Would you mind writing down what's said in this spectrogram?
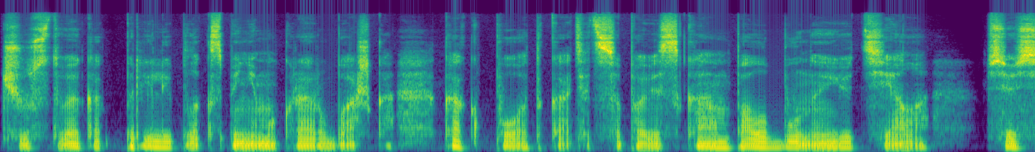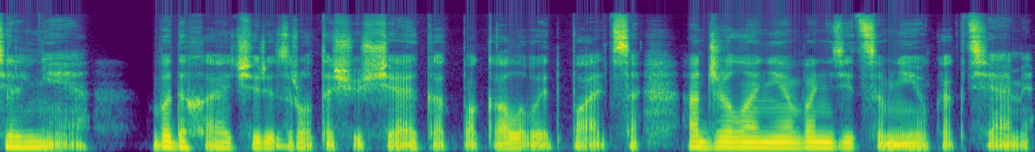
чувствуя, как прилипла к спине мокрая рубашка, как пот катится по вискам, по лбу на ее тело, все сильнее, выдыхая через рот, ощущая, как покалывает пальцы от желания вонзиться в нее когтями,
